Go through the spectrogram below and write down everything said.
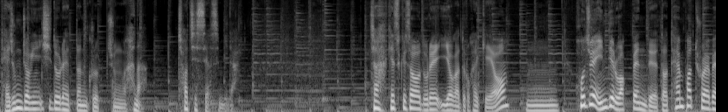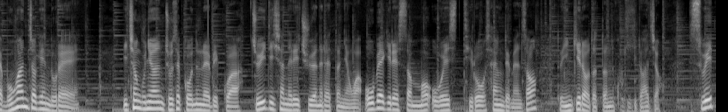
대중적인 시도를 했던 그룹 중 하나, 처치스였습니다. 자, 계속해서 노래 이어가도록 할게요. 음, 호주의 인디 록 밴드 더 템퍼 트랩의 몽환적인 노래 2009년 조셉 고든 레빗과 주이 디샤넬이 주연을 했던 영화 500일의 썸머 OST로 사용되면서 또 인기를 얻었던 곡이기도 하죠. Sweet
